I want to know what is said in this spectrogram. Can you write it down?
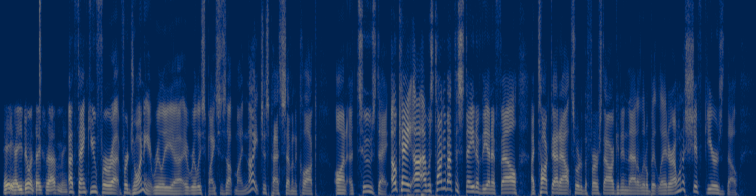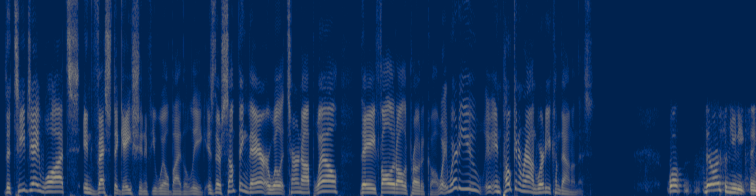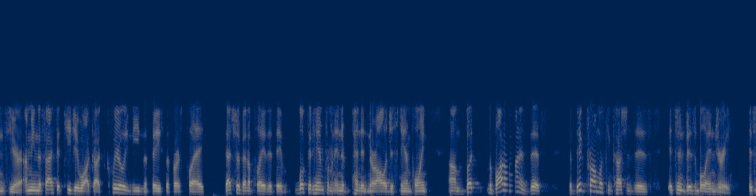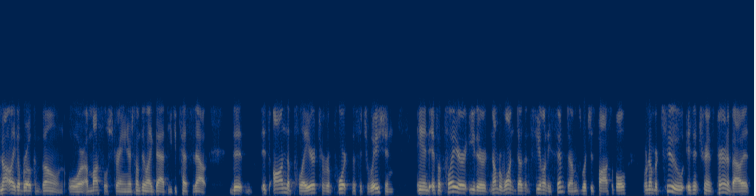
Hey, how you doing? Thanks for having me. Uh, thank you for uh, for joining. It really uh, it really spices up my night. Just past seven o'clock on a Tuesday. Okay, uh, I was talking about the state of the NFL. I talked that out sort of the first hour. Get into that a little bit later. I want to shift gears though. The T.J. Watt investigation, if you will, by the league. Is there something there, or will it turn up? Well, they followed all the protocol. Where, where do you, in poking around, where do you come down on this? Well, there are some unique things here. I mean, the fact that TJ Watt got clearly kneed in the face the first play, that should have been a play that they looked at him from an independent neurologist standpoint. Um, but the bottom line is this the big problem with concussions is it's an invisible injury. It's not like a broken bone or a muscle strain or something like that that you could test it out. The, it's on the player to report the situation. And if a player either, number one, doesn't feel any symptoms, which is possible, or number two isn't transparent about it,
